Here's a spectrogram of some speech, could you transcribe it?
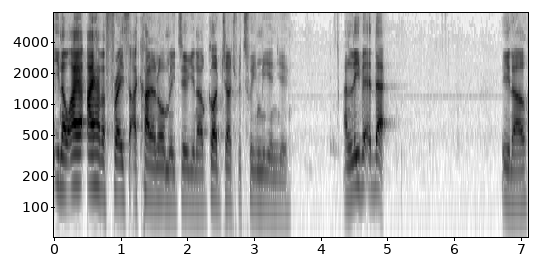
you know, I, I have a phrase that I kind of normally do, you know, God judge between me and you. And leave it at that. You know,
